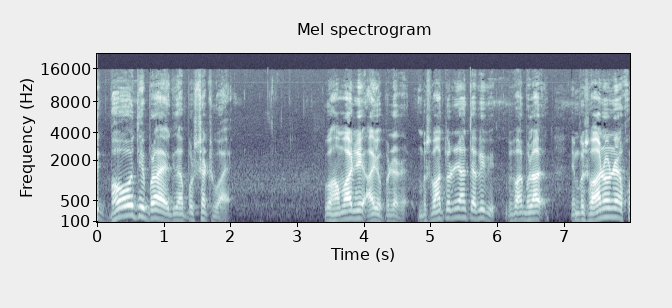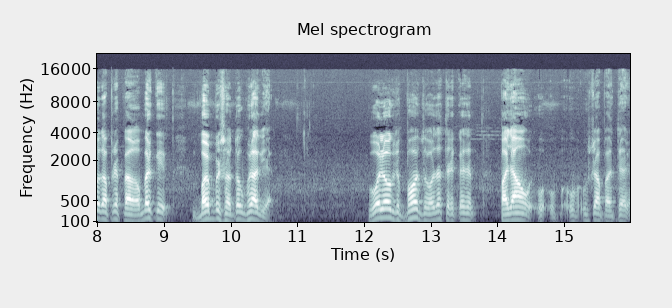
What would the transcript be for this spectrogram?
ایک بہت ہی بڑا ایگزامپل سیٹ ہوا ہے وہ ہمارے لیے آئی اوپنر ہے مسلمان تو نہیں جانتے ابھی بھی مسلمان بھلا مسلمانوں نے خود اپنے پیغبر کی بڑی شرطوں کو بھلا دیا وہ لوگ جو بہت زبردست طریقے سے پاجامہ اونچا پہنتے ہیں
